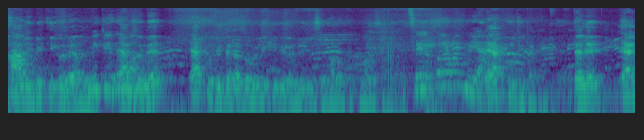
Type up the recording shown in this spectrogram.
খালি বিক্রি করে আসবে একজনে এক কোটি টাকা জমি বিক্রি করে দিয়েছে বড় বড় এক কোটি টাকা। তাহলে এক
